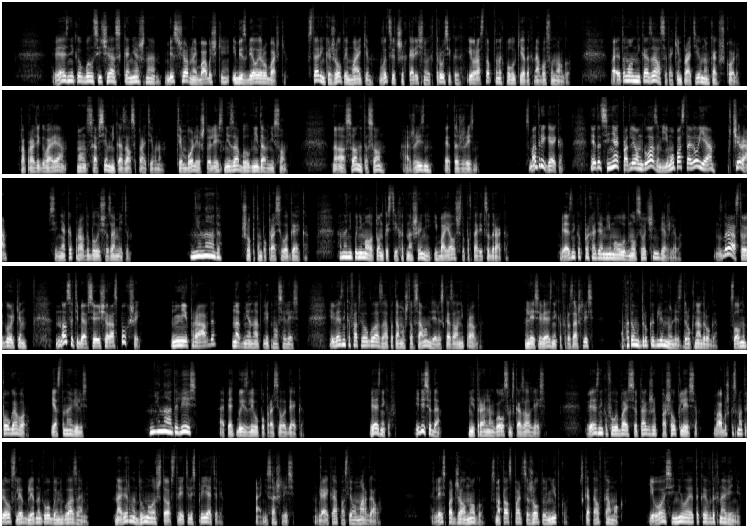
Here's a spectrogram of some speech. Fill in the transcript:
Вязников был сейчас, конечно, без черной бабочки и без белой рубашки. В старенькой желтой майке, выцветших коричневых трусиках и в растоптанных полукедах на босу ногу. Поэтому он не казался таким противным, как в школе. По правде говоря, он совсем не казался противным. Тем более, что Лесь не забыл недавний сон. Но сон — это сон, а жизнь — это жизнь. «Смотри, Гайка, этот синяк под левым глазом ему поставил я. Вчера». Синяк и правда был еще заметен. «Не надо», — шепотом попросила Гайка. Она не понимала тонкости их отношений и боялась, что повторится драка. Вязников, проходя мимо, улыбнулся очень вежливо. «Здравствуй, Гулькин. Нос у тебя все еще распухший». «Неправда?» — надменно откликнулся Лесь. И Вязников отвел глаза, потому что в самом деле сказал неправду. Лесь и Вязников разошлись, а потом вдруг оглянулись друг на друга, словно по уговору, и остановились. «Не надо, Лесь», — опять боязливо попросила Гайка. «Вязников, иди сюда», — нейтральным голосом сказал Лесь. Вязников, улыбаясь все так же, пошел к Лесю. Бабушка смотрела вслед бледно-голубыми глазами. Наверное, думала, что встретились приятели. Они сошлись. Гайка опасливо моргала. Лесь поджал ногу, смотал с пальца желтую нитку, скатал в комок. Его осенило этакое вдохновение.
